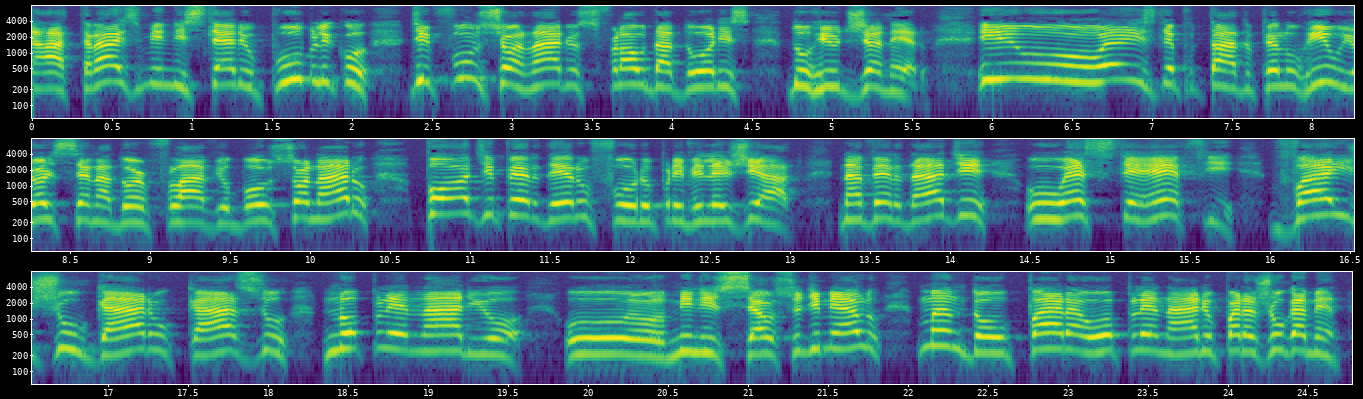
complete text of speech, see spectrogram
atrás Ministério Público de funcionários fraudadores do Rio de Janeiro. E o ex-deputado pelo Rio e hoje senador Flávio Bolsonaro pode perder o foro privilegiado. Na verdade, o STF vai julgar o caso no plenário. O ministro Celso de Mello mandou para o plenário para julgamento,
